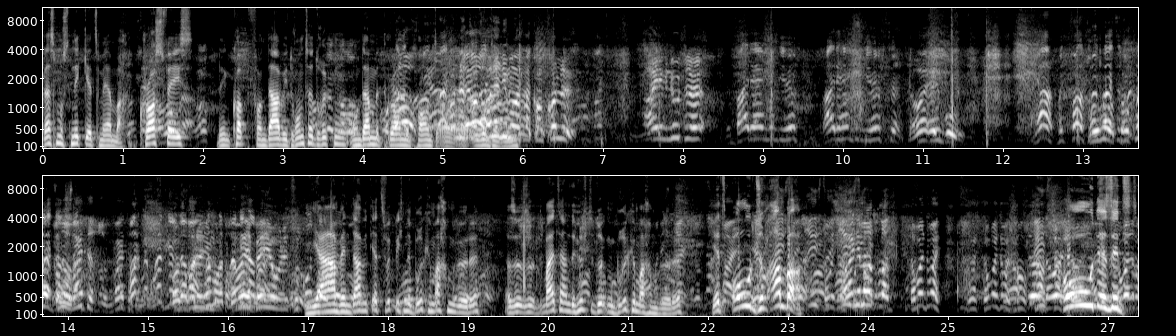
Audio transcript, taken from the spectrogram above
Das muss Nick jetzt mehr machen. Crossface, den Kopf von David runterdrücken und dann mit Ground and Pound äh. Kontrolle! Eine Minute! Beide Hände in die Hüfte. Beide Hände in die Hüfte. Ja, Ellbogen. Ja, wenn David jetzt wirklich eine Brücke machen würde, also so weiter an der Hüfte drücken, Brücke machen würde. Jetzt, oh, zum Amber. Oh, der sitzt.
